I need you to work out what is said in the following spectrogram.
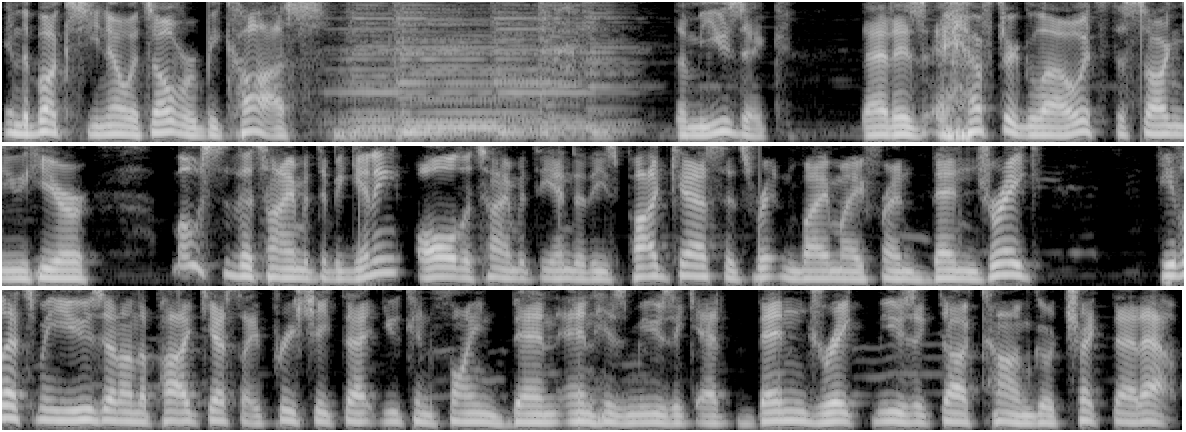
in the books. You know it's over because the music that is Afterglow. It's the song you hear most of the time at the beginning, all the time at the end of these podcasts. It's written by my friend Ben Drake. He lets me use it on the podcast. I appreciate that. You can find Ben and his music at bendrakemusic.com. Go check that out.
